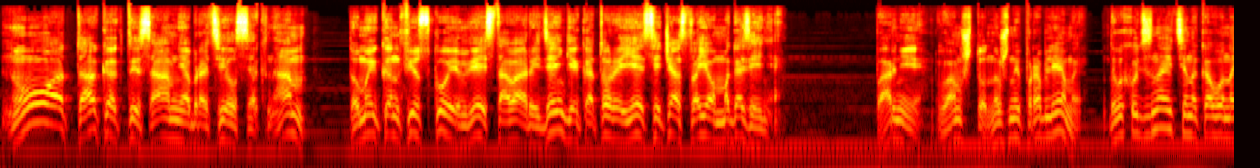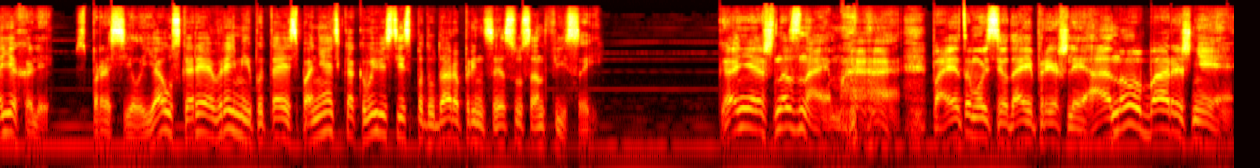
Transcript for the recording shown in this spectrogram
Ну, а так как ты сам не обратился к нам, то мы конфискуем весь товар и деньги, которые есть сейчас в твоем магазине». «Парни, вам что, нужны проблемы? Да вы хоть знаете, на кого наехали?» Спросил я, ускоряя время и пытаясь понять, как вывести из-под удара принцессу с Анфисой. «Конечно знаем. Поэтому сюда и пришли. А ну, барышни,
